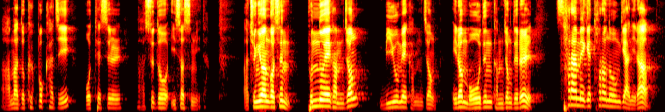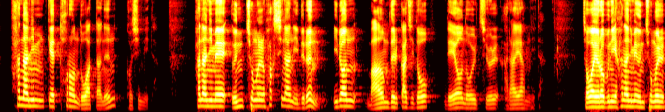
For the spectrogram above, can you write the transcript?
아마도 극복하지 못했을 아, 수도 있었습니다. 아, 중요한 것은 분노의 감정, 미움의 감정, 이런 모든 감정들을 사람에게 털어놓은 게 아니라 하나님께 털어놓았다는 것입니다. 하나님의 은총을 확신한 이들은 이런 마음들까지도 내어놓을 줄 알아야 합니다. 저와 여러분이 하나님의 은총을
